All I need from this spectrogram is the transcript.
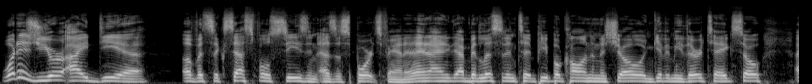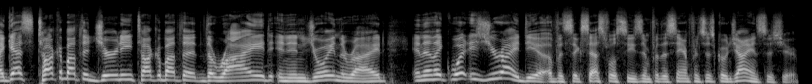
what is your idea of a successful season as a sports fan. And I, have been listening to people calling in the show and giving me their take. So I guess talk about the journey, talk about the, the ride and enjoying the ride. And then, like, what is your idea of a successful season for the San Francisco Giants this year?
